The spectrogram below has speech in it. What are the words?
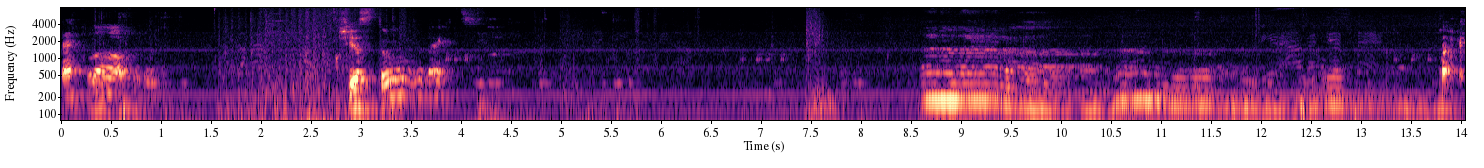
Hä? Von einer auf. Schießt du vielleicht? Fuck.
